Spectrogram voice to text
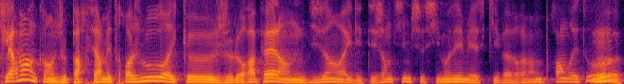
clairement, quand je pars faire mes trois jours et que je le rappelle en me disant, Ah, il était gentil, Monsieur Simonet, mais est-ce qu'il va vraiment me prendre et tout euh,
